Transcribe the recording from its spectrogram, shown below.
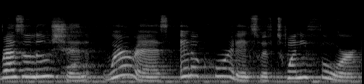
Resolution, whereas in accordance with 24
